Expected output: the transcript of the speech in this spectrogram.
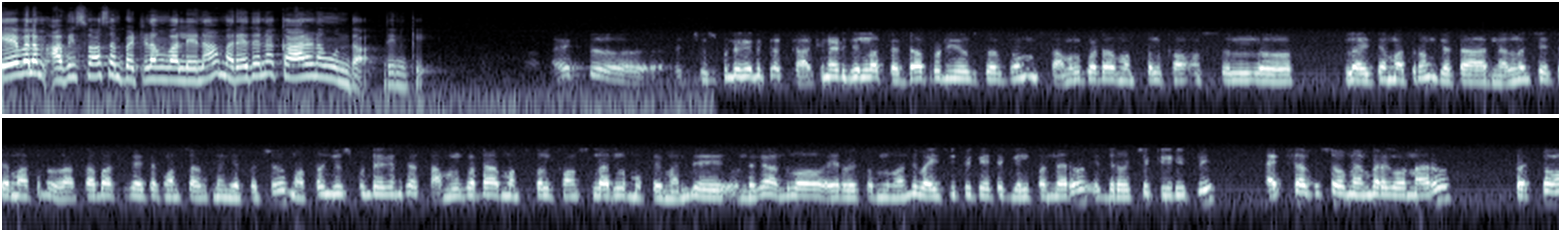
కేవలం అవిశ్వాసం పెట్టడం వల్లేనా? మరేదైనా కారణం ఉందా దీనికి? చూసుకుంటే కనుక కాకినాడ జిల్లా పెద్దాపురం నియోజకవర్గం సామలకోట మున్సిపల్ కౌన్సిల్ లో అయితే మాత్రం గత నెల నుంచి అయితే మాత్రం రసాబాసుగా అయితే కొనసాగుతుందని చెప్పొచ్చు. మొత్తం చూసుకుంటే కనుక సామలకోట మున్సిపల్ కౌన్సిలర్లు ముప్పై మంది ఉండగా అందులో ఇరవై తొమ్మిది మంది వైసీపీకి అయితే గెలుపొందారు. ఇద్దరు వచ్చి టీడీపీ ఎక్స్ ఆఫీసో మెంబర్గా ఉన్నారు. ప్రస్తుతం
